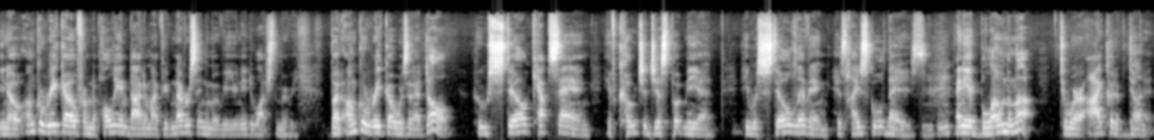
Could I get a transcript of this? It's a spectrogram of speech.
You know, Uncle Rico from Napoleon Dynamite. If you've never seen the movie, you need to watch the movie. But Uncle Rico was an adult who still kept saying, if coach had just put me in, he was still living his high school days mm-hmm. and he had blown them up to where I could have done it.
